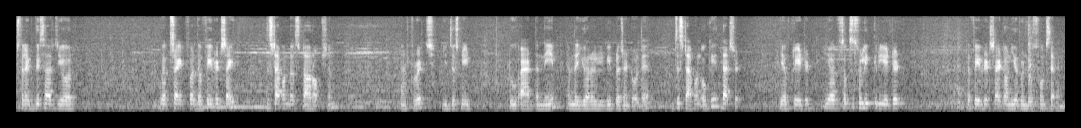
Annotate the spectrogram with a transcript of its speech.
select this as your website for the favorite site just tap on the star option. And after which you just need to add the name and the URL will be present over there. Just tap on ok. That's it. You have created you have successfully created the favorite site on your Windows Phone 7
